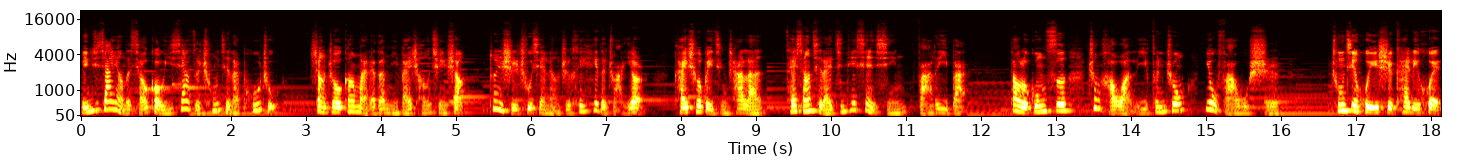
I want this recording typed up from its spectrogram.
邻居家养的小狗一下子冲进来扑住，上周刚买来的米白长裙上顿时出现两只黑黑的爪印儿。开车被警察拦，才想起来今天限行，罚了一百。到了公司正好晚了一分钟，又罚五十。冲进会议室开例会，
